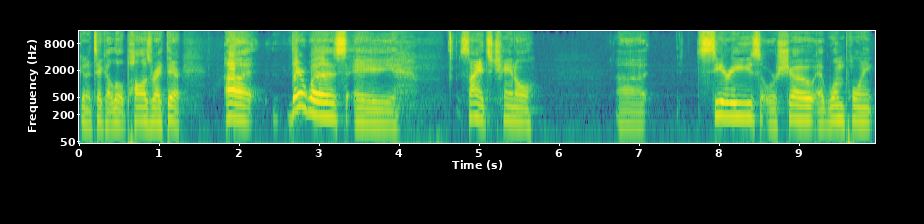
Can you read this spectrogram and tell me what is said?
to take a little pause right there. Uh, there was a Science Channel uh, series or show at one point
